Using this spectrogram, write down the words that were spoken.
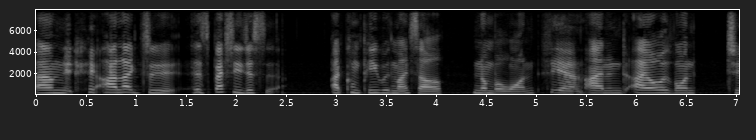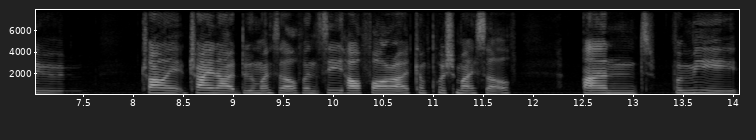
um, I like to, especially just I compete with myself number one. Yeah. And I always want to try try and outdo myself and see how far I can push myself. And for me,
